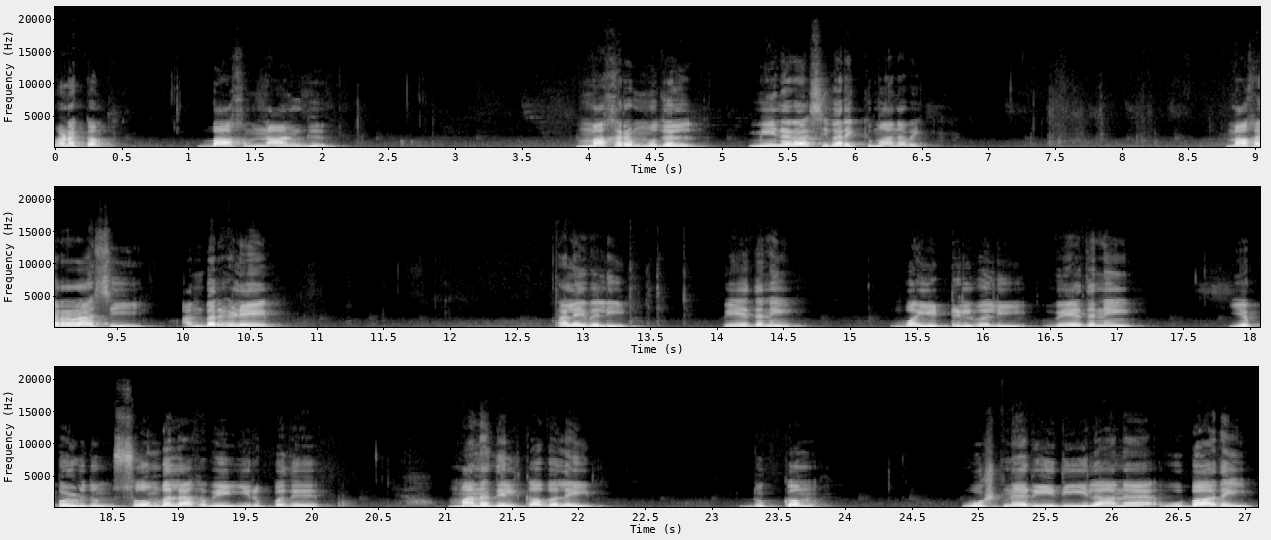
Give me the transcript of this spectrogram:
வணக்கம். பாகம் நான்கு. மகரம் முதல் மீனராசி வரைக்குமானவை. மகர ராசி அன்பர்களே தலைவலி வேதனை வயிற்றில் வலி வேதனை எப்பொழுதும் சோம்பலாகவே இருப்பது மனதில் கவலை துக்கம் உஷ்ண ரீதியிலான உபாதை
